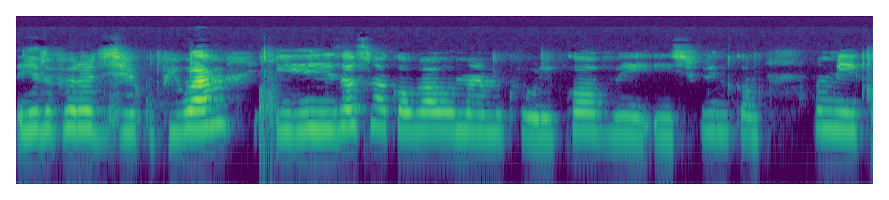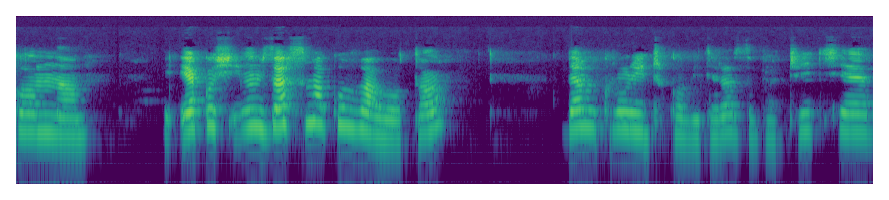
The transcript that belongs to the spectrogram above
je dopiero dzisiaj kupiłam i zasmakowały mojemu królikowi i świnkom, chomikom, no. Jakoś im zasmakowało to. Dam króliczkowi teraz, zobaczycie.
